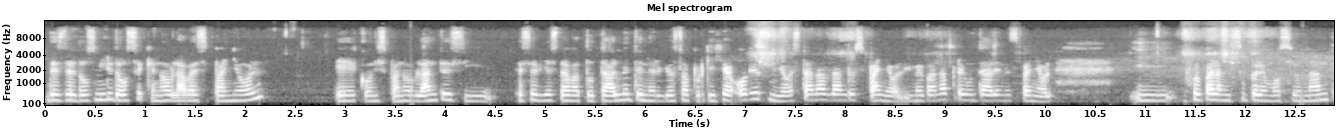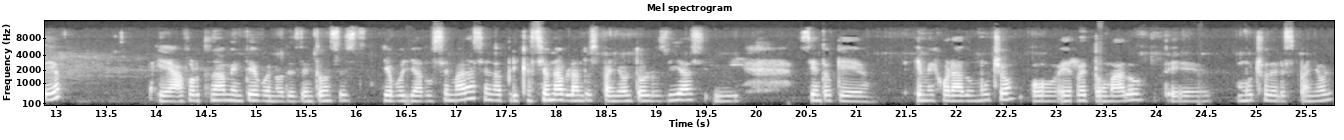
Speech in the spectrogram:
desde el 2012 que no hablaba español eh, con hispanohablantes y ese día estaba totalmente nerviosa porque dije, oh Dios mío, están hablando español y me van a preguntar en español. Y fue para mí súper emocionante eh, afortunadamente, bueno, desde entonces llevo ya dos semanas en la aplicación hablando español todos los días y siento que he mejorado mucho o he retomado eh, mucho del español.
